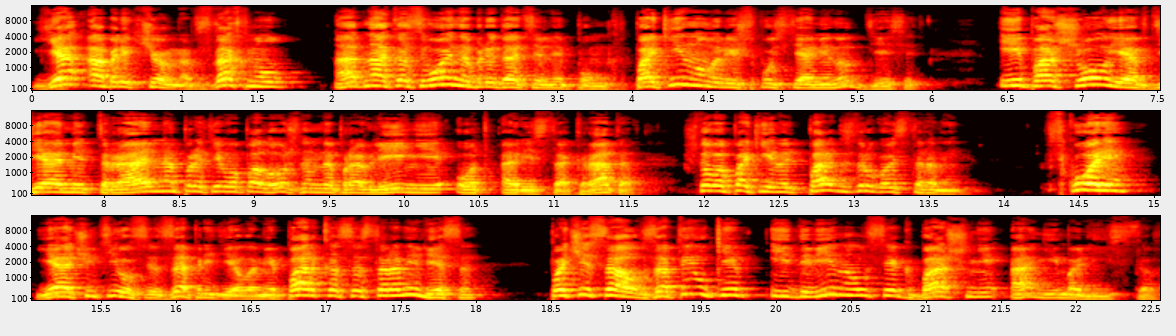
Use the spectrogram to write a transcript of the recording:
Я облегченно вздохнул, однако свой наблюдательный пункт покинул лишь спустя минут десять. И пошел я в диаметрально противоположном направлении от аристократов, чтобы покинуть парк с другой стороны. Вскоре я очутился за пределами парка со стороны леса, почесал в затылке и двинулся к башне анималистов.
